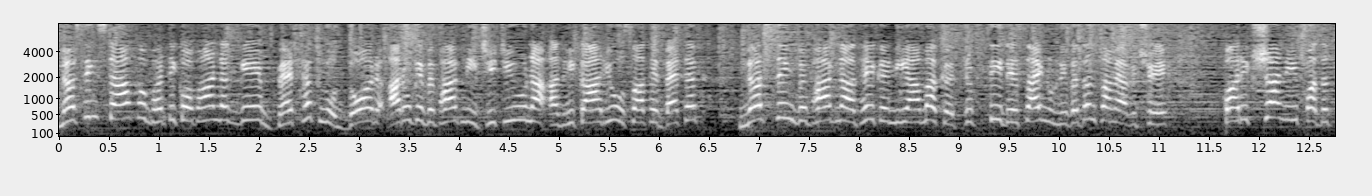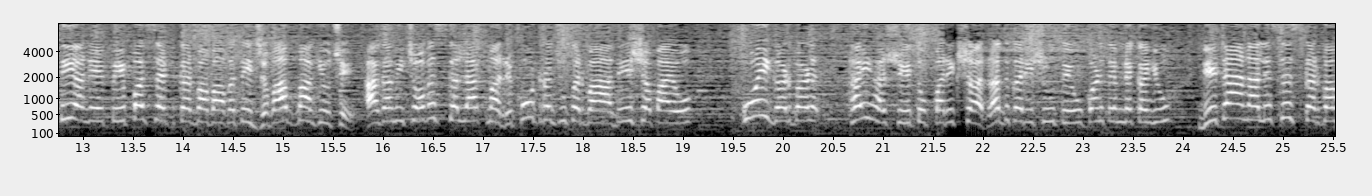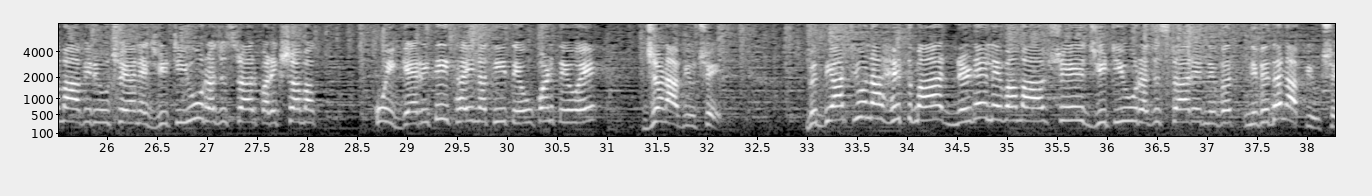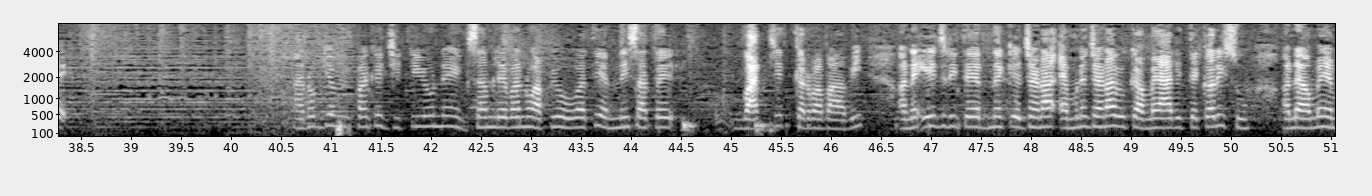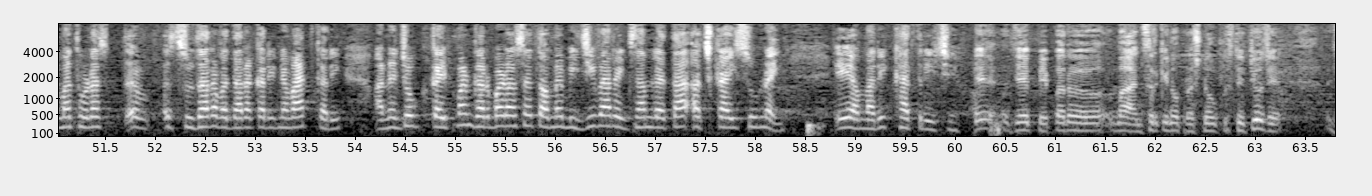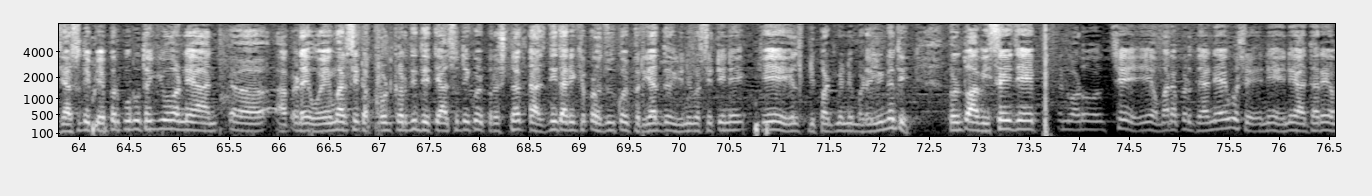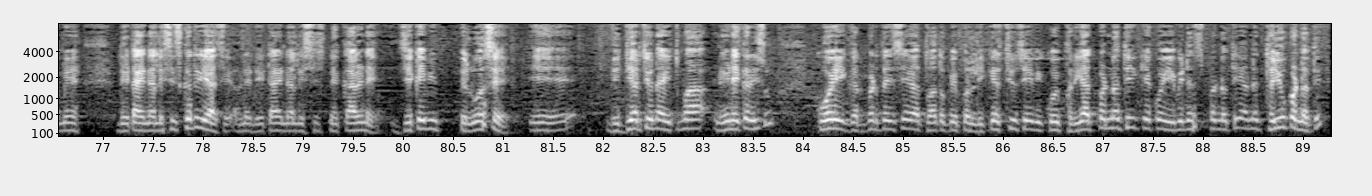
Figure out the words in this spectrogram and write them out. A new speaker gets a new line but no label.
Nursing staff ભરતી કૌભાંડ અંગે બેઠકનો દોર આરોગ્ય વિભાગની જીટીયુના અધિકારીઓ સાથે બેઠક. નર્સિંગ વિભાગના અધિક નિયામક તૃપ્તિ દેસાઈનું નિવેદન સામે આવ્યું છે. પરીક્ષાની પદ્ધતિ અને પેપર સેટ કરવા બાબતે જવાબ માંગ્યો છે. આગામી ચોવીસ કલાકમાં રિપોર્ટ રજૂ કરવા આદેશ અપાયો. કોઈ ગડબડ થઈ હશે તો પરીક્ષા રદ કરીશું તેવું પણ તેમણે કહ્યું. ડેટા એનાલિસિસ કરવામાં આવી રહ્યું છે અને જીટીયુ રજિસ્ટ્રાર પરીક્ષામાં કોઈ ગેરરીતિ થઈ નથી તેવું પણ તેઓએ જણાવ્યું છે. વિદ્યાર્થીઓના હિતમાં નિર્ણય લેવામાં આવશે, જીટીયુ રજિસ્ટ્રારે નિવેદન આપ્યું છે.
આરોગ્ય વિભાગે જીટીયુને એક્ઝામ લેવાનું આપ્યું હોવાથી એમની સાથે વાતચીત કરવામાં આવી અને એ જ રીતે એમને કે જણા, એમણે જણાવ્યું કે અમે આ રીતે કરીશું અને અમે એમાં થોડા સુધારા વધારા કરીને વાત કરી. અને જો કંઈ પણ ગડબડ હશે તો અમે બીજી વાર એક્ઝામ લેતા અચકાઈશું નહીં. એ અમારી ખાતરી છે.
જે પેપરમાં આન્સર કીનો પ્રશ્ન ઉપસ્થિત થયો છે જ્યાં સુધી પેપર પૂરું થઈ ગયું અને આપણે ઓએમઆર સીટ અપલોડ કરી દીધી, ત્યાં સુધી કોઈ પ્રશ્ન આજની તારીખે પણ હજુ કોઈ ફરિયાદ યુનિવર્સિટીને કે હેલ્થ ડિપાર્ટમેન્ટને મળેલી નથી. પરંતુ આ વિષય જે વાળો છે, એ અમારા પર ધ્યાને આવ્યો છે અને એને આધારે અમે ડેટા એનાલિસિસ કરી રહ્યા છે. અને ડેટા એનાલિસિસને કારણે જે કંઈ બી પેલું હશે, એ વિદ્યાર્થીઓના હિતમાં નિર્ણય કરીશું. કોઈ ગડબડ થઈ છે અથવા તો પેપર લીકેજ થયું છે, એવી કોઈ ફરિયાદ પણ નથી કે કોઈ એવિડન્સ પણ નથી અને થયું પણ નથી.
